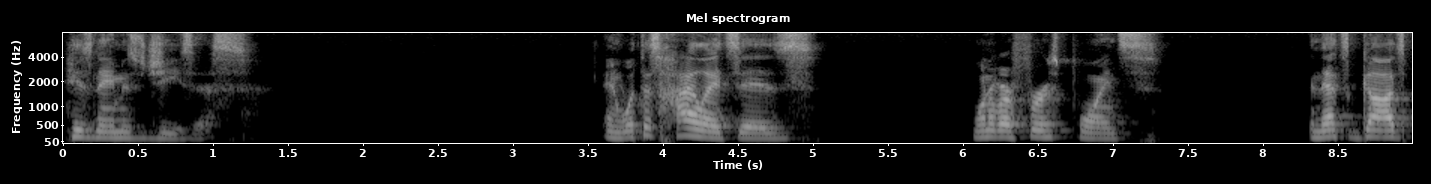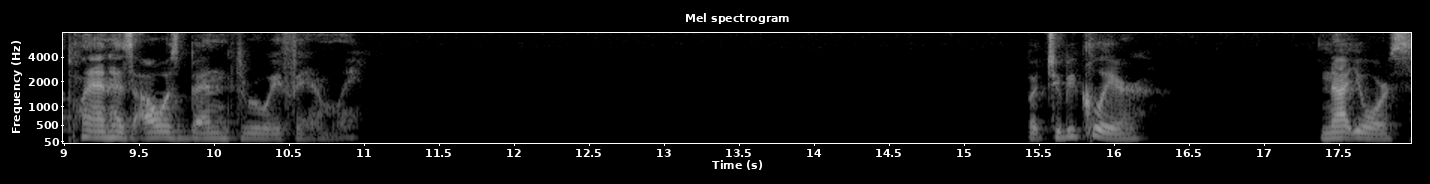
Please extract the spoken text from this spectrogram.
His name is Jesus. And what this highlights is one of our first points, and that's God's plan has always been through a family. But to be clear, not yours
